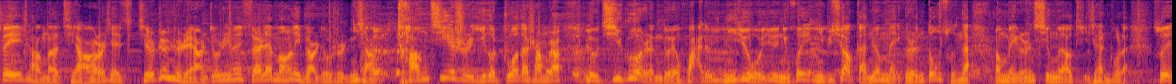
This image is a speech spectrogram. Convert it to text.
非常的强。而且其实真是这样，就是因为《复联联盟》里边就是你想 长期是一个桌子上边六七个人对话，就你一句我一句，你会你必须要感觉每个人都存在，然后每个人性格要体现出来。所以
